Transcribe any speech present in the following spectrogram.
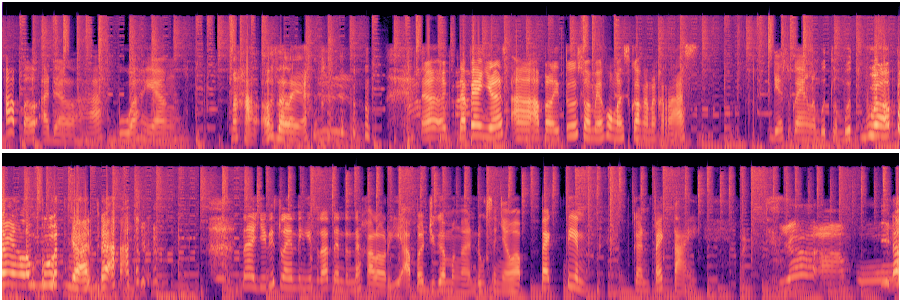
Apel adalah buah yang mahal. Oh salah ya. Eh, tapi yang jelas eh, apel itu suami aku nggak suka karena keras. Dia suka yang lembut-lembut. Buah apa yang lembut? Nggak ada nah jadi selain tinggi serat dan rendah kalori apel juga mengandung senyawa pektin bukan pektai Ya ampun. Ya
